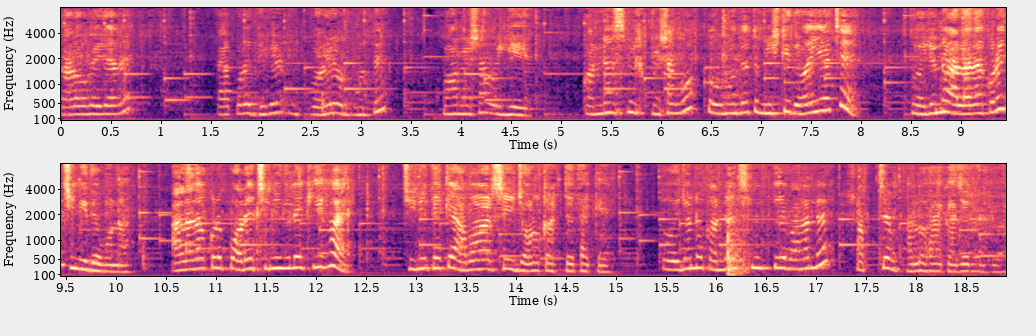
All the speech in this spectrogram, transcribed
গাঢ় হয়ে যাবে। তারপরে ধীরে পরে ওর মধ্যে খোয়া মেশাবো ইয়ে কন্ডেন্স মিল্ক মেশাবো। তো ওর মধ্যে তো মিষ্টি দেওয়াই আছে। তো ওই জন্য আলাদা করে চিনি দেবো না। আলাদা করে পরে চিনি দিলে কি হয়? চিনি থেকে আবার সেই জল কাটতে থাকে। তো ওই জন্য কন্ডেন্স মিল্ক দিয়ে বানালে সবচেয়ে ভালো হয় গাজর হালুয়া।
